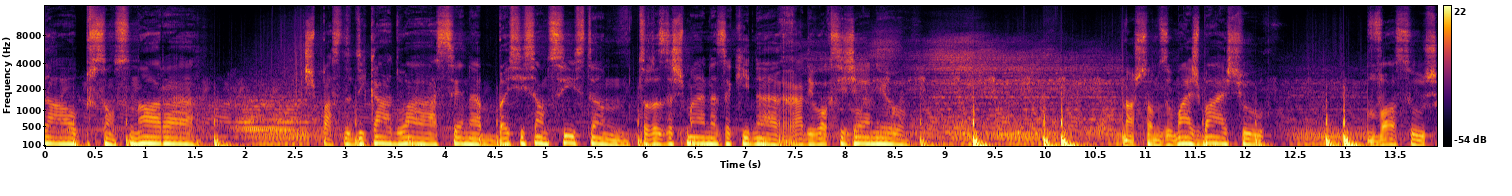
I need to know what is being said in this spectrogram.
Ao Pressão Sonora, espaço dedicado à cena Bass Sound System, todas as semanas aqui na Rádio Oxigênio. Nós somos o mais baixo, vossos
